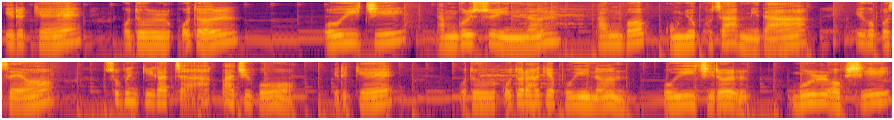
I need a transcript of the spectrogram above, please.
이렇게 꼬들꼬들 오이지 담글 수 있는 방법 공유코자 합니다. 이것 보세요. 수분기가 쫙 빠지고 이렇게 꼬들꼬들하게 보이는 오이지를 물 없이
